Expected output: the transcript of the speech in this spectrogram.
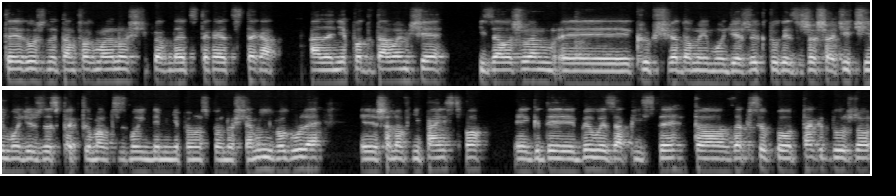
te różne tam formalności, prawda, etc., etc., ale nie poddałem się i założyłem y, Klub Świadomej Młodzieży, który zrzesza dzieci i młodzież ze spektrum autyzmu i innymi niepełnosprawnościami. I w ogóle, y, szanowni państwo, y, gdy były zapisy, to zapisów było tak dużo,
